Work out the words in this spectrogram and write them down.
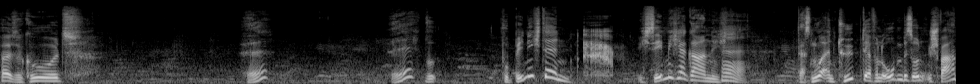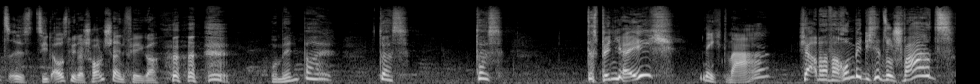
Also gut. Hä? Hä? Wo, wo bin ich denn? Ich sehe mich ja gar nicht. Hä? Das ist nur ein Typ, der von oben bis unten schwarz ist. Sieht aus wie der Schornsteinfeger. Moment mal. Das. Das. Das bin ja ich. Nicht wahr? Ja, aber warum bin ich denn so schwarz?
